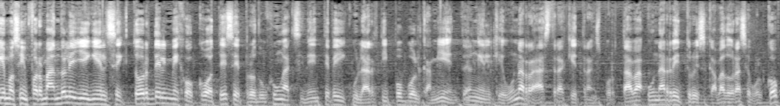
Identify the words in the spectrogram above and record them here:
Seguimos informándole y en el sector del Mejocote se produjo un accidente vehicular tipo volcamiento en el que una rastra que transportaba una retroexcavadora se volcó.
